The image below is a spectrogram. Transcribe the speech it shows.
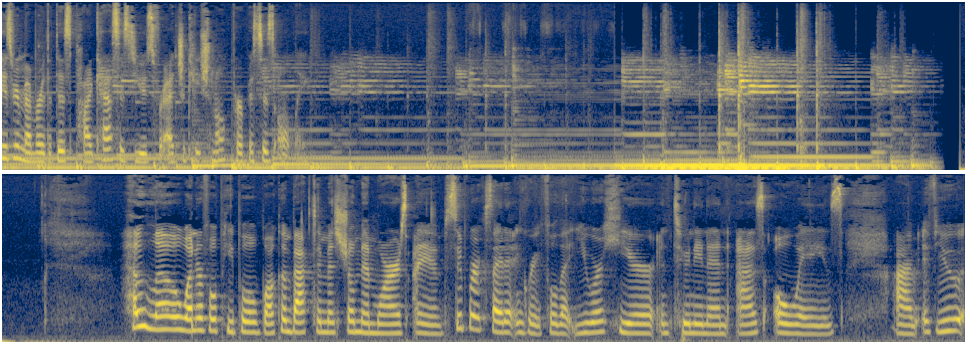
Please remember that this podcast is used for educational purposes only. Hello, wonderful people. Welcome back to Menstrual Memoirs. I am super excited and grateful that you are here and tuning in as always. Um, if you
